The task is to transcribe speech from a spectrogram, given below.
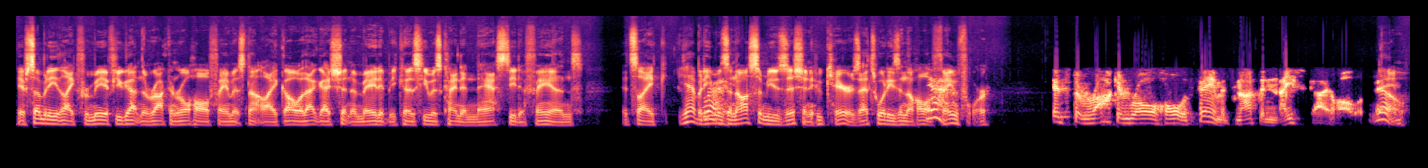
if somebody, like for me, if you got in the Rock and Roll Hall of Fame, it's not like, oh, that guy shouldn't have made it because he was kind of nasty to fans. It's like, yeah, but right. he was an awesome musician. Who cares? That's what he's in the Hall yeah. of Fame for. It's the Rock and Roll Hall of Fame. It's not the nice guy Hall of Fame. No.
